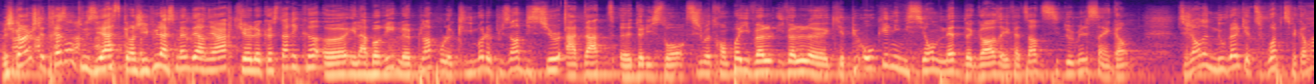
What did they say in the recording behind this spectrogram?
Mais quand même, j'étais très enthousiaste quand j'ai vu la semaine dernière que le Costa Rica a élaboré le plan pour le climat le plus ambitieux à date euh, de l'histoire. Si je me trompe pas, ils veulent, ils veulent euh, qu'il n'y ait plus aucune émission nette de gaz à effet de serre d'ici 2050. C'est le genre de nouvelles que tu vois puis tu fais comment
